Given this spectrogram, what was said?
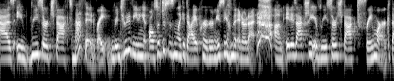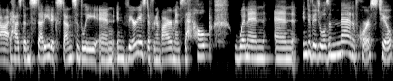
as a research backed method, right? Intuitive eating, it also just isn't like a diet program you see on the internet. Um, it is actually a research backed framework that has been studied extensively in, in various different environments to help women and individuals and men, of course, too,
